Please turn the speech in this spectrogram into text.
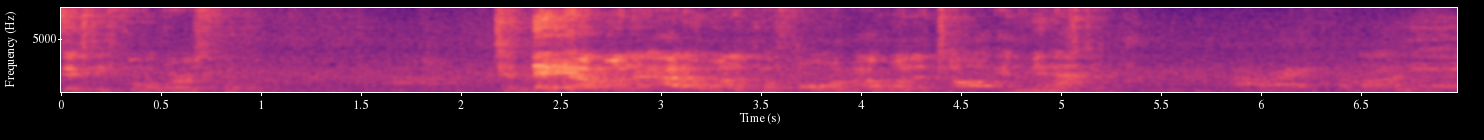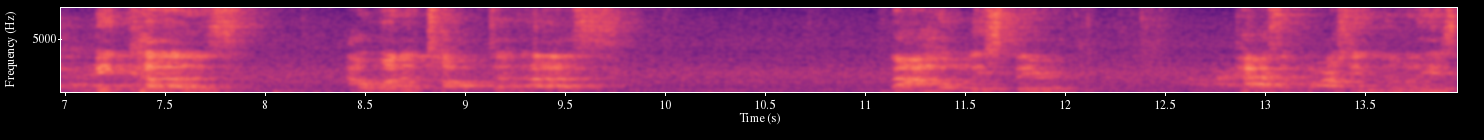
64 verse 4. Today I want to I don't want to perform, I want to talk and minister. All right, come on. Because I want to talk to us by Holy Spirit. Right. Pastor Parsley doing his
